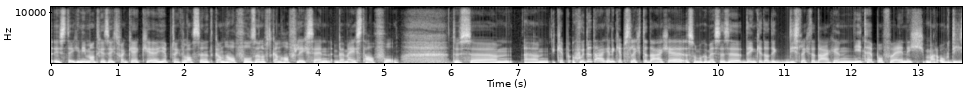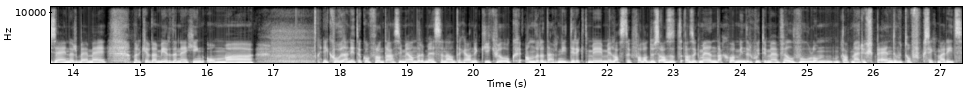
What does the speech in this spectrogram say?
is tegen iemand gezegd van kijk, je hebt een glas en het kan half vol zijn of het kan half leeg zijn. Bij mij is het half vol. Dus um, ik heb goede dagen en ik heb slechte dagen. Sommige mensen denken dat ik die slechte dagen niet heb of weinig, maar ook die zijn er bij mij. Maar ik heb dan meer de neiging om ik hoef dan niet de confrontatie met andere mensen aan te gaan. Ik, ik wil ook anderen daar niet direct mee, mee lastigvallen. Dus als, het, als ik mij een dag wat minder goed in mijn vel voel, omdat mijn rug pijn doet of ik zeg maar iets,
